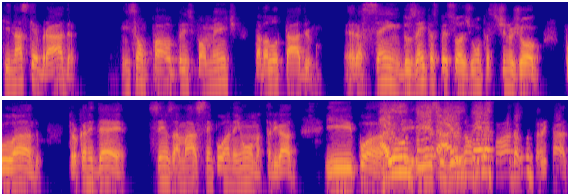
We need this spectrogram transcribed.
que nas quebradas, em São Paulo principalmente, tava lotado, irmão. Era 100, 200 pessoas juntas assistindo o jogo, pulando, trocando ideia, sem usar máscara, sem porra nenhuma, tá ligado? E, porra, aí o, e, e esses dias não cara... foda, tá ligado?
